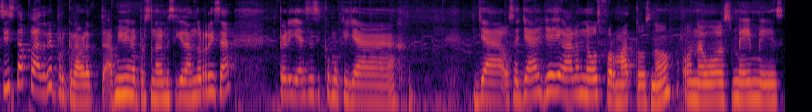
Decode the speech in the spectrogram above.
sí está padre porque la verdad a mí en lo personal me sigue dando risa, pero ya es así como que ya ya, o sea, ya, ya llegaron nuevos formatos, ¿no? O nuevos memes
